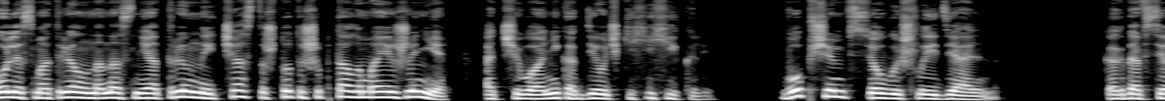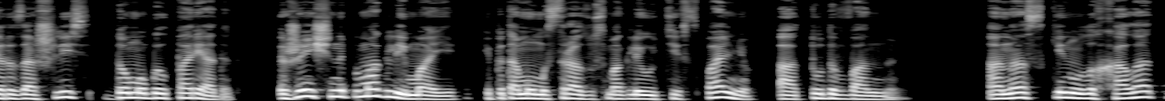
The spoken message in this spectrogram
Оля смотрела на нас неотрывно и часто что-то шептала моей жене, отчего они, как девочки, хихикали. В общем, все вышло идеально. Когда все разошлись, дома был порядок. Женщины помогли Майе, и потому мы сразу смогли уйти в спальню, а оттуда в ванную. Она скинула халат,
